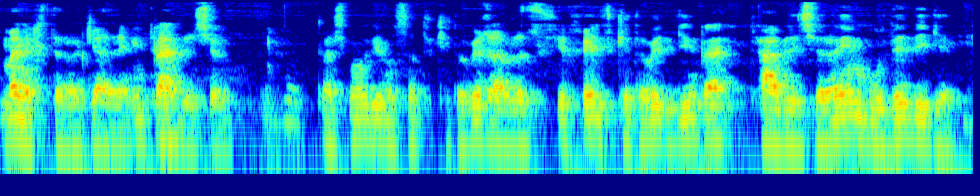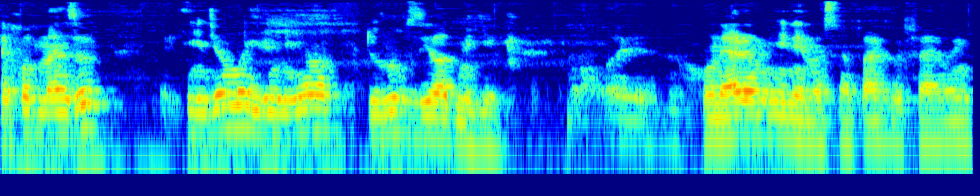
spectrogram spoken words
من اختراع کردم. این تبلچر رو یه مثلا تو کتابی قبل از خیلی کتابی دیگه بله. تبلچرها این بوده دیگه. خب منظور اینجا ما ایرانی ها دروغ زیاد میگیم. هنرم اینه. مثلا فرض بفرمایید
